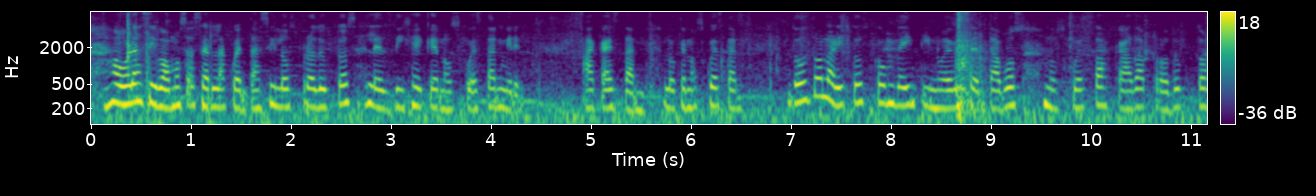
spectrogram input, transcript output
ahora sí vamos a hacer la cuenta. Si los productos les dije que nos cuestan miren acá están lo que nos cuestan. 2 dolaritos con 29 centavos nos cuesta cada producto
